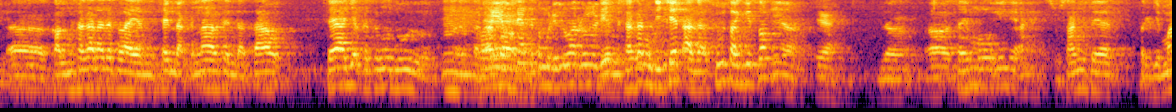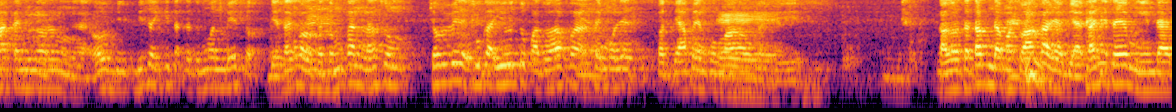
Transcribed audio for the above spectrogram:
eh, kalau misalkan ada klien saya tidak kenal saya tidak tahu saya ajak ketemu dulu. Hmm. oh iya saya ketemu di luar dulu Ya dia misalkan di chat agak susah gitu. iya Ya. Bilang, "Eh, saya mau ini, ah susah nih saya terjemahkan ini orang. Oh bi- bisa kita ketemuan besok. Biasanya kalau ketemu kan langsung coba Be, buka YouTube atau apa. Saya mau lihat seperti apa yang kau Iya, mau. iya, kayak gitu. Kalau tetap tidak masuk akal ya biasanya saya menghindar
